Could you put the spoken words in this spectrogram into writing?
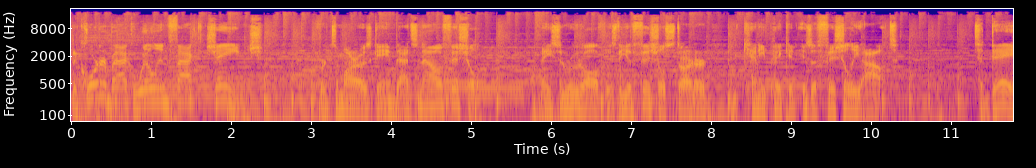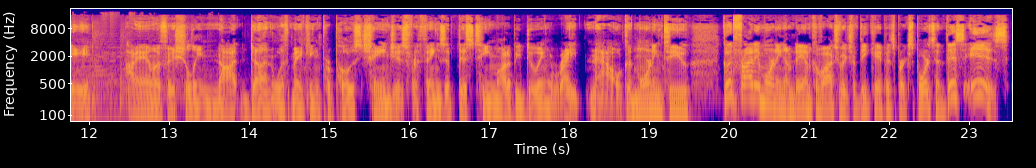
The quarterback will, in fact, change for tomorrow's game. That's now official. Mason Rudolph is the official starter, and Kenny Pickett is officially out. Today, I am officially not done with making proposed changes for things that this team ought to be doing right now. Good morning to you. Good Friday morning. I'm Dejan Kovacevic of DK Pittsburgh Sports, and this is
